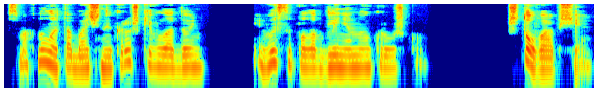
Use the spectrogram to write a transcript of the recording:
смахнула табачные крошки в ладонь и высыпала в глиняную кружку. Что вообще?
